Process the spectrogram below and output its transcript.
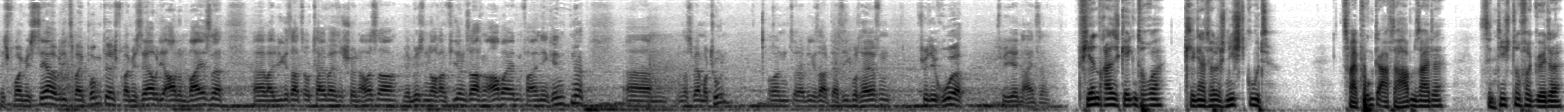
Ich freue mich sehr über die zwei Punkte. Ich freue mich sehr über die Art und Weise, äh, weil wie gesagt es auch teilweise schön aussah. Wir müssen noch an vielen Sachen arbeiten, vor allen Dingen hinten. Ähm, und das werden wir tun. Und äh, wie gesagt, der Sieg wird helfen für die Ruhe, für jeden Einzelnen. 34 Gegentore klingt natürlich nicht gut. Zwei Punkte auf der Habenseite sind nicht nur für Goethe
